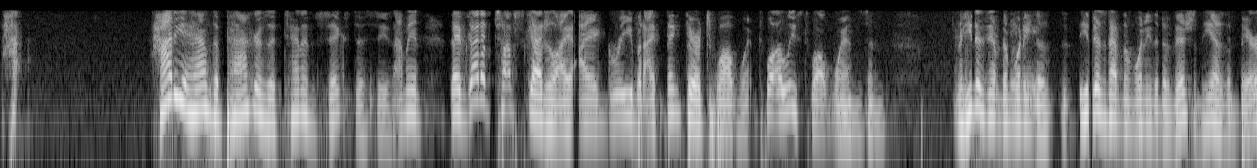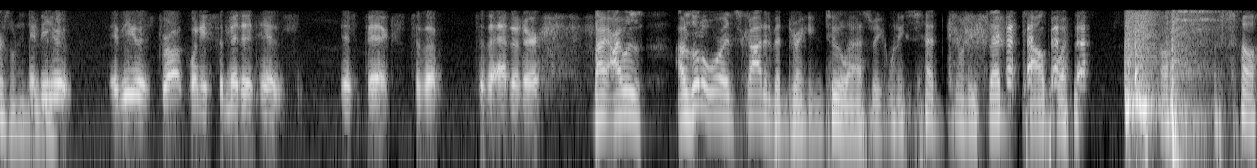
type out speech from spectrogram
how, how do you have the Packers at ten and six this season? I mean, they've got a tough schedule. I I agree, but I think they're twelve win, 12, at least twelve wins, and he doesn't have them winning the he doesn't have them winning the division. He has the Bears winning the Maybe division. he, maybe he was drunk when he submitted his his picks to the to the editor. I, I was I was a little worried Scott had been drinking too last week when he said when he said Cowboys. so uh,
